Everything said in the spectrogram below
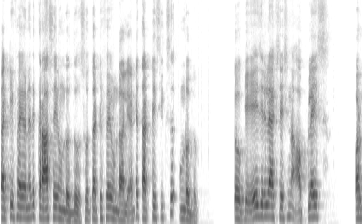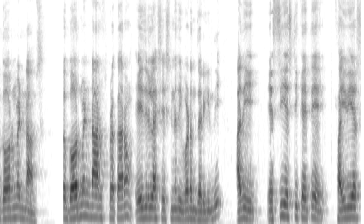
థర్టీ ఫైవ్ అనేది క్రాస్ అయి ఉండొద్దు. సో థర్టీ ఫైవ్ ఉండాలి అంటే థర్టీ సిక్స్ ఉండొద్దు. So okay age relaxation applies for government norms. So government norms ప్రకారం ఏజ్ రిలాక్సేషన్ అనేది ఇవ్వడం జరిగింది. అది ఎస్సీ ఎస్టీకి అయితే ఫైవ్ ఇయర్స్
